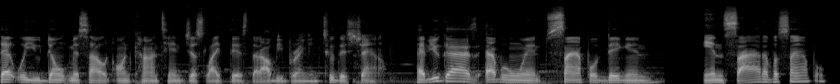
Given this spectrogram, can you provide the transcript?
That way you don't miss out on content just like this that I'll be bringing to this channel. Have you guys ever went sample digging inside of a sample.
